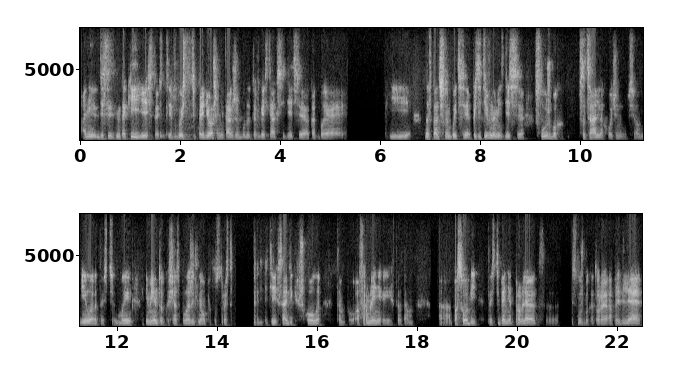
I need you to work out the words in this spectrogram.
они действительно такие есть. То есть ты в гости придешь, они также будут и в гостях сидеть как бы и достаточно быть позитивными. Здесь в службах социальных очень все мило. То есть мы имеем только сейчас положительный опыт устройства детей в садики, в школы, там, оформления каких-то там а, пособий. То есть тебя не отправляют. Э, служба, которая определяет,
